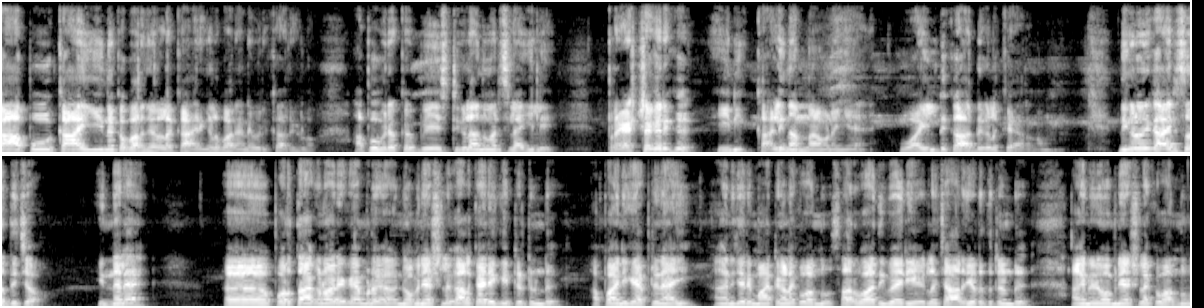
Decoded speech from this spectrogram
കാപ്പു കായി എന്നൊക്കെ പറഞ്ഞുള്ള കാര്യങ്ങൾ പറയാനേ ഇവർക്ക് അറിയുള്ളൂ. അപ്പോൾ ഇവരൊക്കെ വേസ്റ്റുകളാണെന്ന് മനസ്സിലായില്ലേ? പ്രേക്ഷകർക്ക് ഇനി കളി നന്നാവണമെങ്കിൽ വൈൽഡ് കാർഡുകൾ കയറണം നിങ്ങളൊരു കാര്യം ശ്രദ്ധിച്ചോ? ഇന്നലെ ആ, പുറത്താക്കണവരൊക്കെ നമ്മുടെ നോമിനേഷനിലൊക്കെ ആൾക്കാരെയൊക്കെ ഇട്ടിട്ടുണ്ട്. അപ്പാനി ക്യാപ്റ്റനായി അങ്ങനെ ചെറിയ മാറ്റങ്ങളൊക്കെ വന്നു. സർവാധികാരിയുള്ള ചാർജ് എടുത്തിട്ടുണ്ട്. അങ്ങനെ നോമിനേഷനിലൊക്കെ വന്നു.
